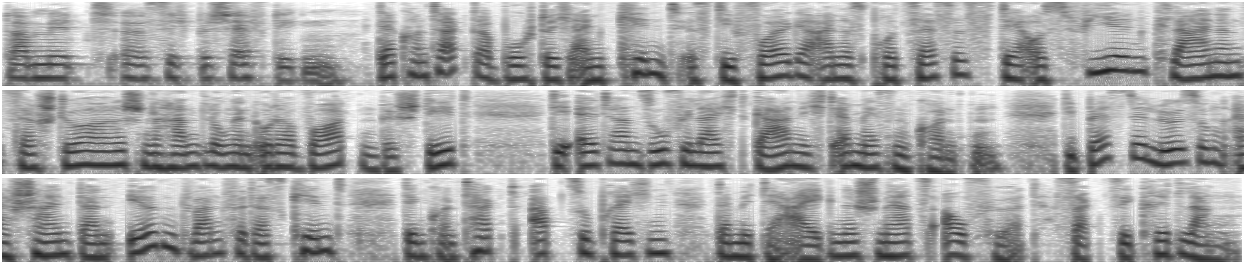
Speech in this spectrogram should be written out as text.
damit äh, sich beschäftigen. Der Kontaktabbruch durch ein Kind ist die Folge eines Prozesses, der aus vielen kleinen zerstörerischen Handlungen oder Worten besteht, die Eltern so vielleicht vielleicht gar nicht ermessen konnten. Die beste Lösung erscheint dann irgendwann für das Kind, den Kontakt abzubrechen, damit der eigene Schmerz aufhört, sagt Sigrid Lang.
